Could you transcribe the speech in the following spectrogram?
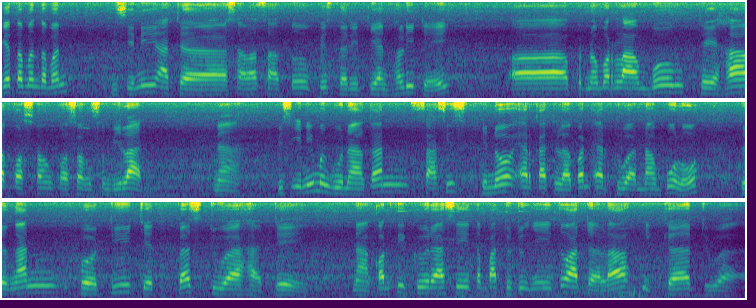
Oke teman-teman, di sini ada salah satu bis dari Dian Holiday uh, bernomor lambung DH009. Nah, bis ini menggunakan sasis Hino RK8 R260 dengan bodi Jetbus 2HD. Nah, konfigurasi tempat duduknya itu adalah 32.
